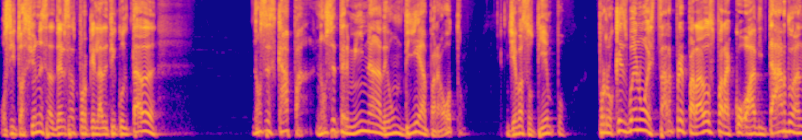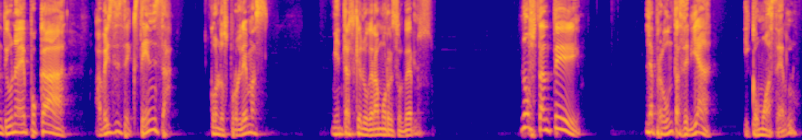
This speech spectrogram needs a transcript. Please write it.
o situaciones adversas porque la dificultad no se escapa, no se termina de un día para otro. Lleva su tiempo. Por lo que es bueno estar preparados para cohabitar durante una época a veces extensa con los problemas mientras que logramos resolverlos. No obstante, la pregunta sería, ¿y cómo hacerlo?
